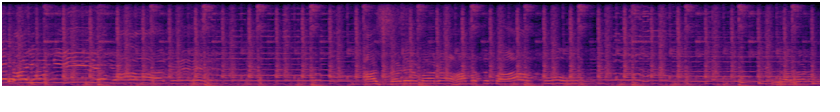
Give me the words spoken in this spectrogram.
એ ગાયોની રે વારે. આ સડે મારા હમત બાપુ પૂરા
